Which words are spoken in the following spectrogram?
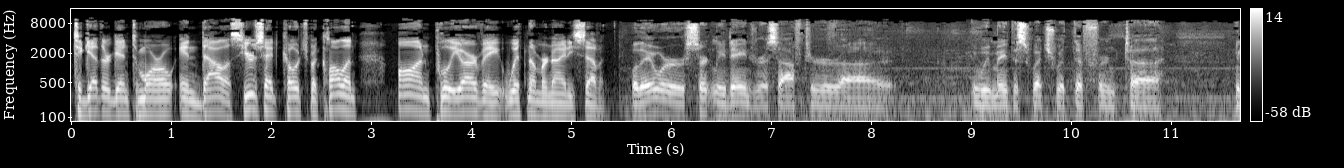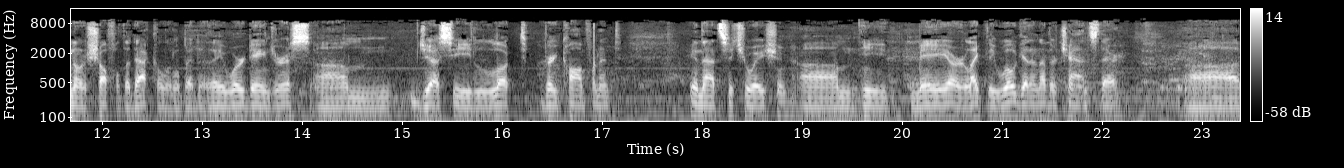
together again tomorrow in Dallas. Here's head coach McLellan on Puljujarvi with number 97. Well, they were certainly dangerous after uh, we made the switch with different, uh, you know, to shuffle the deck a little bit. They were dangerous. Um, Jesse looked very confident in that situation. Um, he may or likely will get another chance there. Uh,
